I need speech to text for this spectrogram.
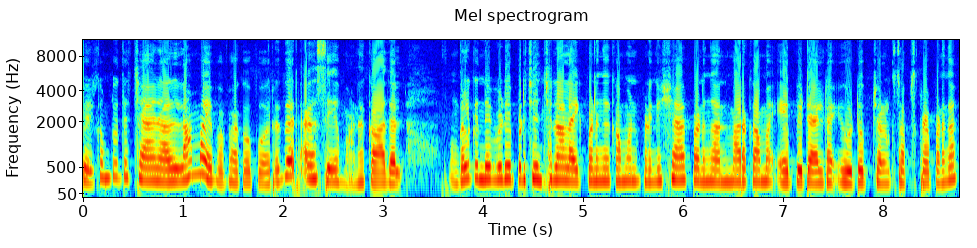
வெல்கம் டு த சேனல் நம்ம இப்போ பார்க்க போகிறது ரகசியமான காதல். உங்களுக்கு இந்த வீடியோ பிடிச்சிருந்துச்சுன்னா லைக் பண்ணுங்கள் கமெண்ட் பண்ணுங்கள் ஷேர் பண்ணுங்கள் அந்த மறக்காமல் ஏபி டைல்டா யூடியூப் சேனலுக்கு சப்ஸ்கிரைப் பண்ணுங்கள்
